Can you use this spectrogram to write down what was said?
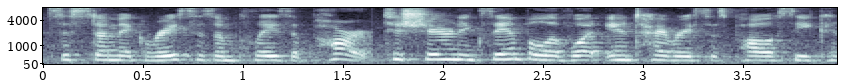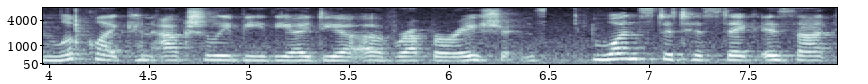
systemic racism plays a part. To share an example of what anti-racist policy can look like like can actually be the idea of reparations. One statistic is that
